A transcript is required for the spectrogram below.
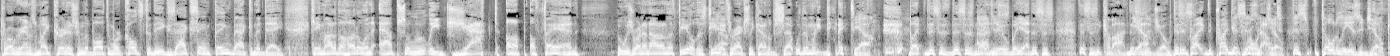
programs. Mike Curtis from the Baltimore Colts did the exact same thing back in the day. Came out of the huddle and absolutely jacked up a fan. Who was running out on the field? His teammates Yeah. were actually kind of upset with him when he did it. Yeah. but this is this is not just- new. But yeah, this is this is come on. This Yeah. is a joke. This, is probably probably this thrown is a out. Joke. This totally is a joke.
